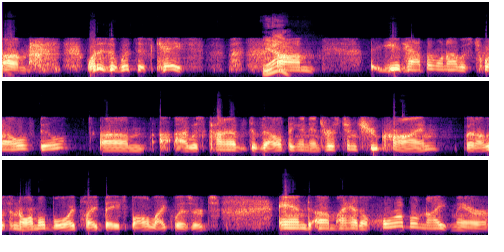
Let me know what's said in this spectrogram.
Um, what is it with this case? Yeah. Um, it happened when I was 12, Bill. Um, I was kind of developing an interest in true crime, but I was a normal boy, played baseball like wizards. And um, I had a horrible nightmare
